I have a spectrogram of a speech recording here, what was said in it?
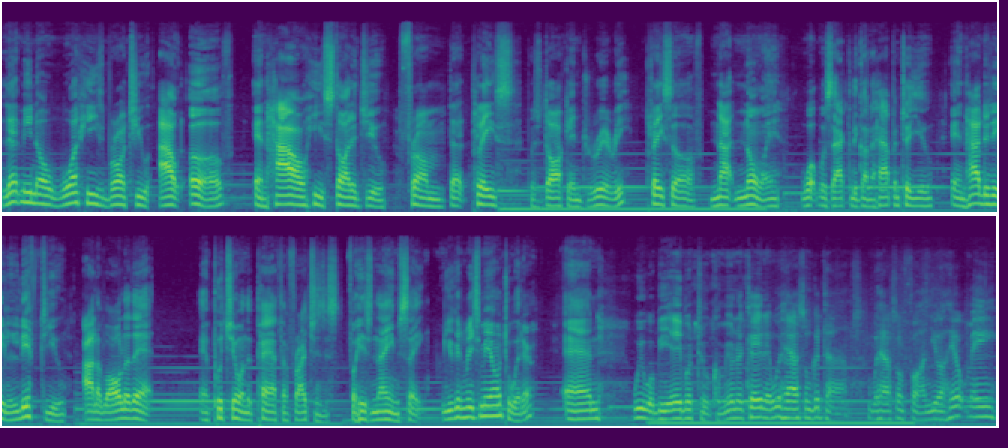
Let me know what He's brought you out of and how He started you from that place was dark and dreary, place of not knowing what was actually going to happen to you and how did he lift you out of all of that and put you on the path of righteousness for his name's sake? You can reach me on Twitter and we will be able to communicate and we'll have some good times. We'll have some fun. You'll help me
